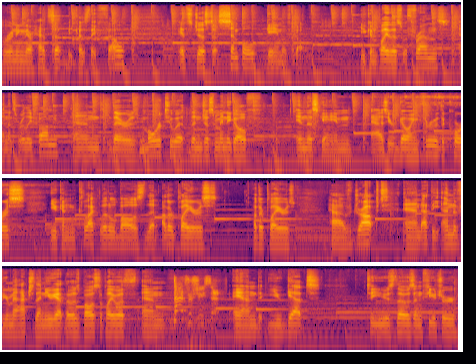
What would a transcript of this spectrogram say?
ruining their headset because they fell. It's just a simple game of golf. You can play this with friends, and it's really fun, and there's more to it than just mini golf in this game. As you're going through the course, you can collect little balls that other players, other players have dropped, and at the end of your match, then you get those balls to play with, and that's what she said. And you get to use those in future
